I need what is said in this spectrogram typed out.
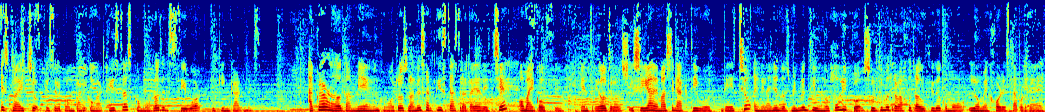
Esto ha hecho que se le compare con artistas como Rod Stewart y King Carnes. Ha colaborado también con otros grandes artistas de la talla de Cher o Mike Oldfield, entre otros, y sigue además en activo. De hecho, en el año 2021 publicó su último trabajo traducido como Lo mejor está por venir.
